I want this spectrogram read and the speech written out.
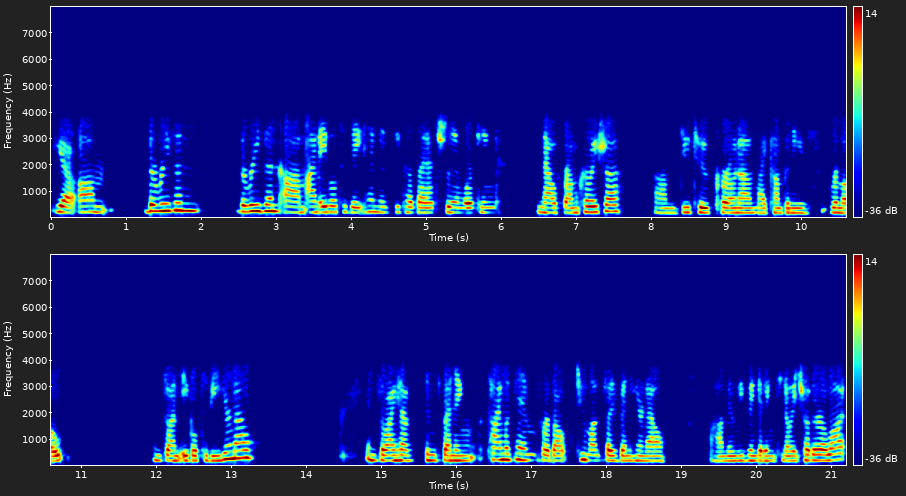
Yeah. Um, the reason the reason um, I'm able to date him is because I actually am working now from Croatia. Um, due to Corona, my company's remote, and so I'm able to be here now. And so I have been spending time with him for about two months. I've been here now, um, and we've been getting to know each other a lot.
